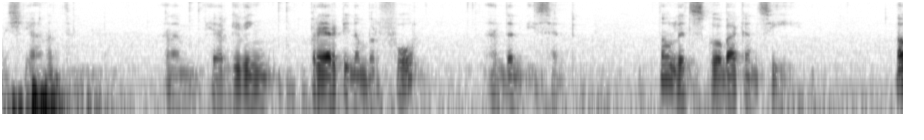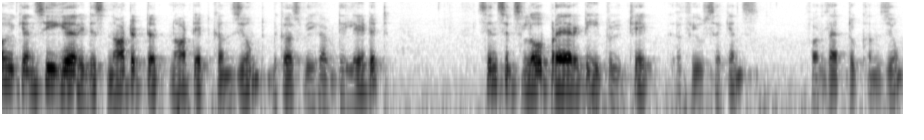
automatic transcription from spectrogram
Vishyanand and I'm, we are giving priority number 4 and then we send. Now let's go back and see. Now you can see here it is not yet, not yet consumed because we have delayed it. Since it's low priority it will take a few seconds for that to consume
